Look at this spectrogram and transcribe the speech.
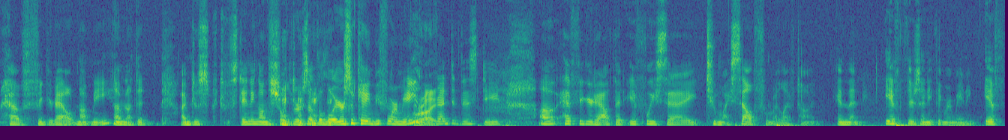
have figured out, not me, I'm not the, I'm just standing on the shoulders of the lawyers who came before me and Right. invented this deed, uh, have figured out that if we say to myself for my lifetime, and then if there's anything remaining, if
